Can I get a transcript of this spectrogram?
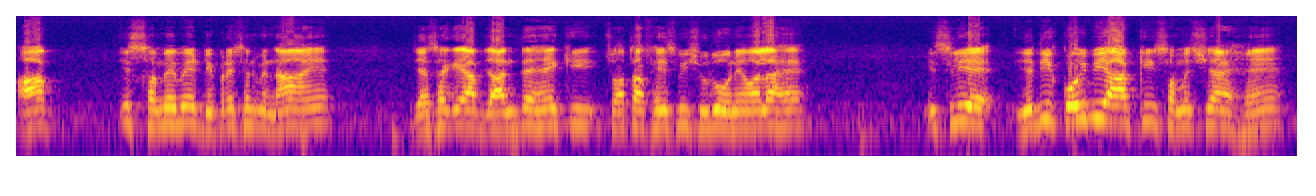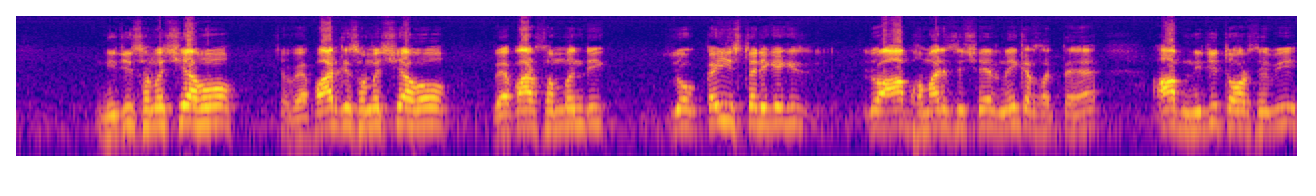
आप इस समय में डिप्रेशन में ना आए। जैसा कि आप जानते हैं कि चौथा फ़ेज़ भी शुरू होने वाला है। इसलिए यदि कोई भी आपकी समस्याएँ हैं, निजी समस्या हो, चाहे व्यापार की समस्या हो व्यापार संबंधी जो कई इस तरीके की जो आप हमारे से शेयर नहीं कर सकते हैं, आप निजी तौर से भी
